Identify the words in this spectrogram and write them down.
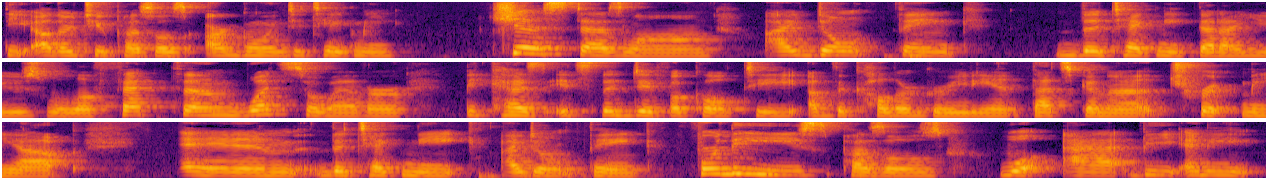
the other two puzzles are going to take me just as long. I don't think the technique that I use will affect them whatsoever. Because it's the difficulty of the color gradient that's gonna trip me up. And the technique, I don't think, for these puzzles will add, be any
